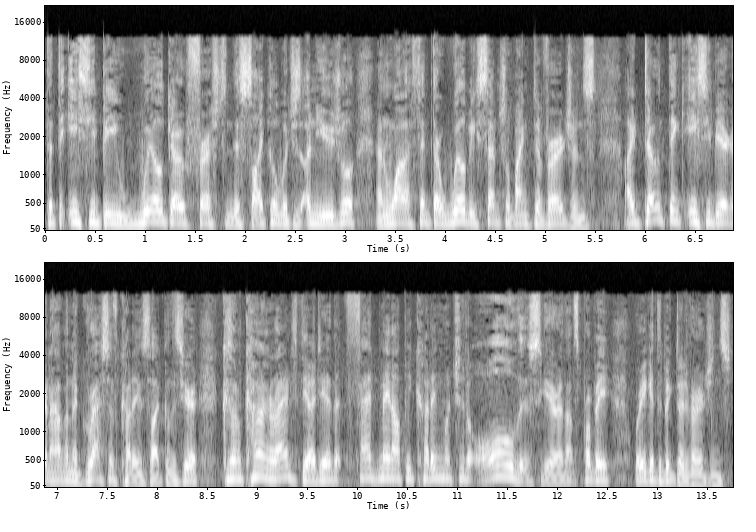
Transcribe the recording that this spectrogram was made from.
that the ECB will go first in this cycle, which is unusual, and while I think there will be central bank divergence, I don't think ECB are going to have an aggressive cutting cycle this year because I'm coming around to the idea that Fed may not be cutting much at all this year, and that's probably where you get the big divergence.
